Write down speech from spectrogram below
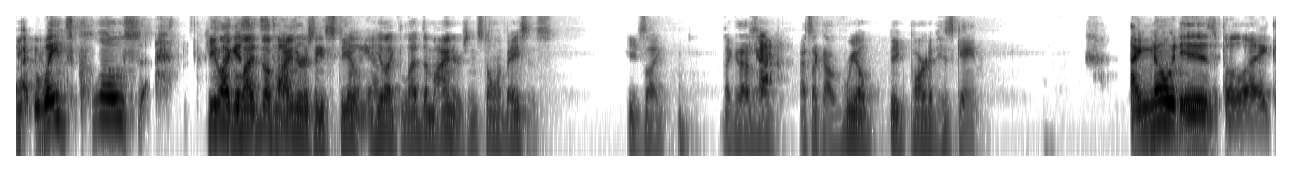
Uh, Wade's close. He like led the minors in steal. He like led the minors in stolen bases. He's like, like that's Yeah. like that's like a real big part of his game. I know it is, but like,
